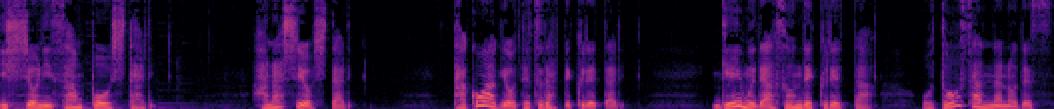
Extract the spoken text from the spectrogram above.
一緒に散歩をしたり話をしたりたこ揚げを手伝ってくれたりゲームで遊んでくれたお父さんなのです。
